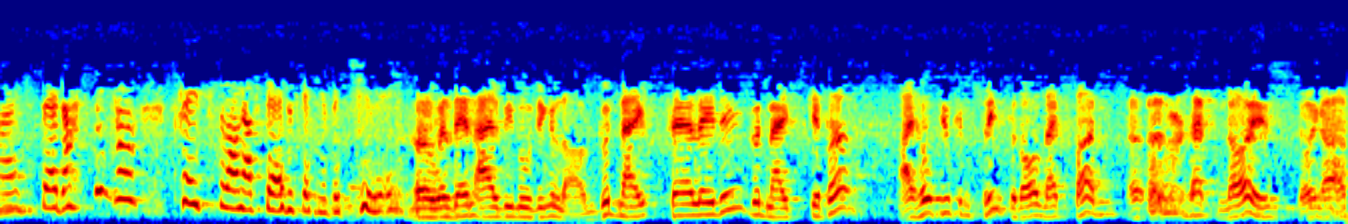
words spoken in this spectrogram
I said, I think I'll traipse along upstairs. It's getting a bit chilly. Oh, well, then I'll be moving along. Good night, fair lady. Good night, Skipper. I hope you can sleep with all that fun, uh, that noise going on.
